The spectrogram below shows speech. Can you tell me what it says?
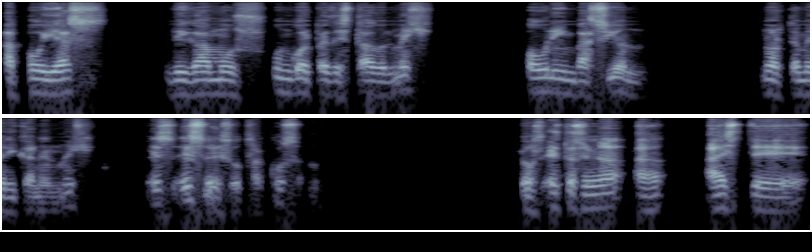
apoyas, digamos, un golpe de Estado en México, o una invasión norteamericana en México. Es, eso es otra cosa. Esta señora a, este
